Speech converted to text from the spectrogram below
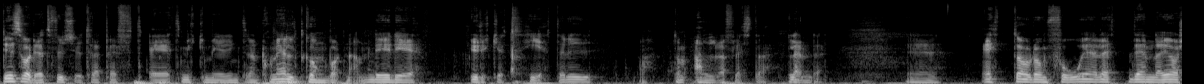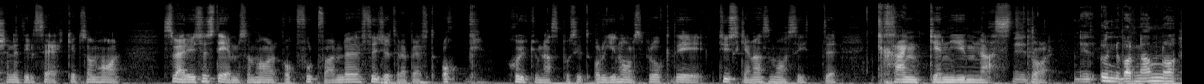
Dels var det att fysioterapeut är ett mycket mer internationellt gångbart namn. Det är det yrket heter i ja, de allra flesta länder. Eh, ett av de få, eller det enda jag känner till säkert, som har Sveriges system som har och fortfarande fysioterapeut och sjukgymnast på sitt originalspråk. Det är tyskarna som har sitt eh, Krankengymnast det är, det är ett underbart namn och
